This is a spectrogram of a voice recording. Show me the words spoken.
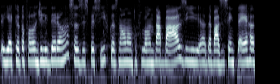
e aqui eu tô falando de lideranças específicas, não, não tô falando da base, da base sem terra,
